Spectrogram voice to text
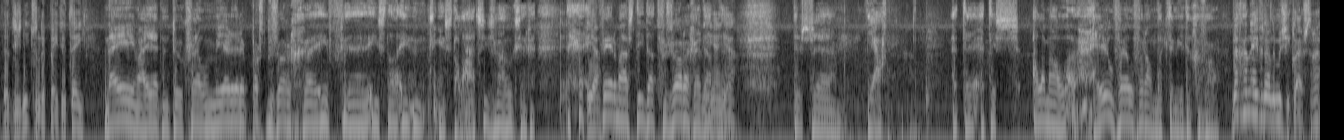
Dat is niet van de PTT. nee, maar je hebt natuurlijk veel meerdere postbezorg eh, eh, wou ik zeggen. ja. Firma's die dat verzorgen. Dat, Ja, ja. eh, Dus eh, ja, het, eh, het is allemaal eh, heel veel veranderd in ieder geval. We gaan even naar de muziek luisteren.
